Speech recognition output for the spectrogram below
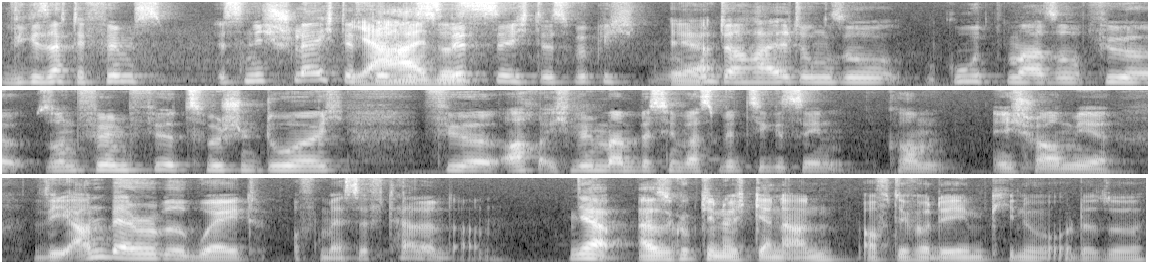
wie gesagt, der Film ist, ist nicht schlecht, der ja, Film ist also witzig, das ist wirklich ja. Unterhaltung so gut mal so für so einen Film für zwischendurch, für, ach, ich will mal ein bisschen was Witziges sehen. Komm, ich schaue mir The Unbearable Weight of Massive Talent an. Ja, also guckt ihn euch gerne an, auf DVD im Kino oder so.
